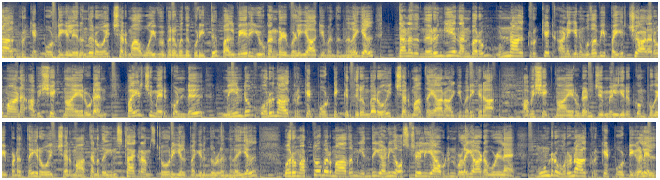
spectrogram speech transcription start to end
ஒருநாள் கிரிக்கெட் போட்டியில் இருந்து ரோஹித் சர்மா ஓய்வு பெறுவது குறித்து பல்வேறு யூகங்கள் வெளியாகி வந்த நிலையில் தனது நெருங்கிய நண்பரும் முன்னாள் கிரிக்கெட் அணியின் உதவி பயிற்சியாளருமான அபிஷேக் நாயருடன் பயிற்சி மேற்கொண்டு மீண்டும் ஒருநாள் கிரிக்கெட் போட்டிக்கு திரும்ப ரோஹித் சர்மா தயாராகி வருகிறார். அபிஷேக் நாயருடன் ஜிம்மில் இருக்கும் புகைப்படத்தை ரோஹித் சர்மா தனது இன்ஸ்டாகிராம் ஸ்டோரியில் பகிர்ந்துள்ள நிலையில் வரும் அக்டோபர் மாதம் இந்திய அணி ஆஸ்திரேலியாவுடன் விளையாட உள்ள மூன்று ஒருநாள் கிரிக்கெட் போட்டிகளில்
